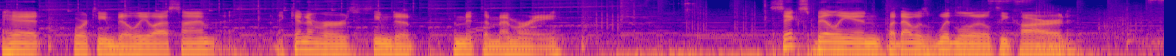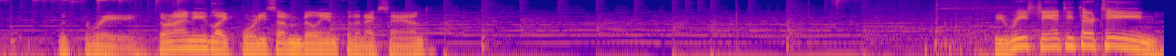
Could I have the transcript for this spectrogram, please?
Hit 14 Billy last time? I can never seem to commit to memory. 6 billion, but that was with loyalty card with 3. Don't I need like 47 billion for the next hand? We reached ante-13!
